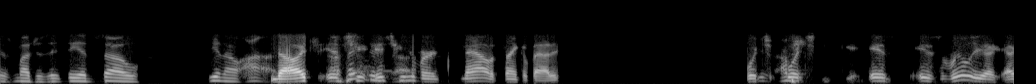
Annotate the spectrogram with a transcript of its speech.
as much as it did. So, you know, I, No, it's it's it's that, uh, humor now to think about it, which I'm which is is really a, a,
